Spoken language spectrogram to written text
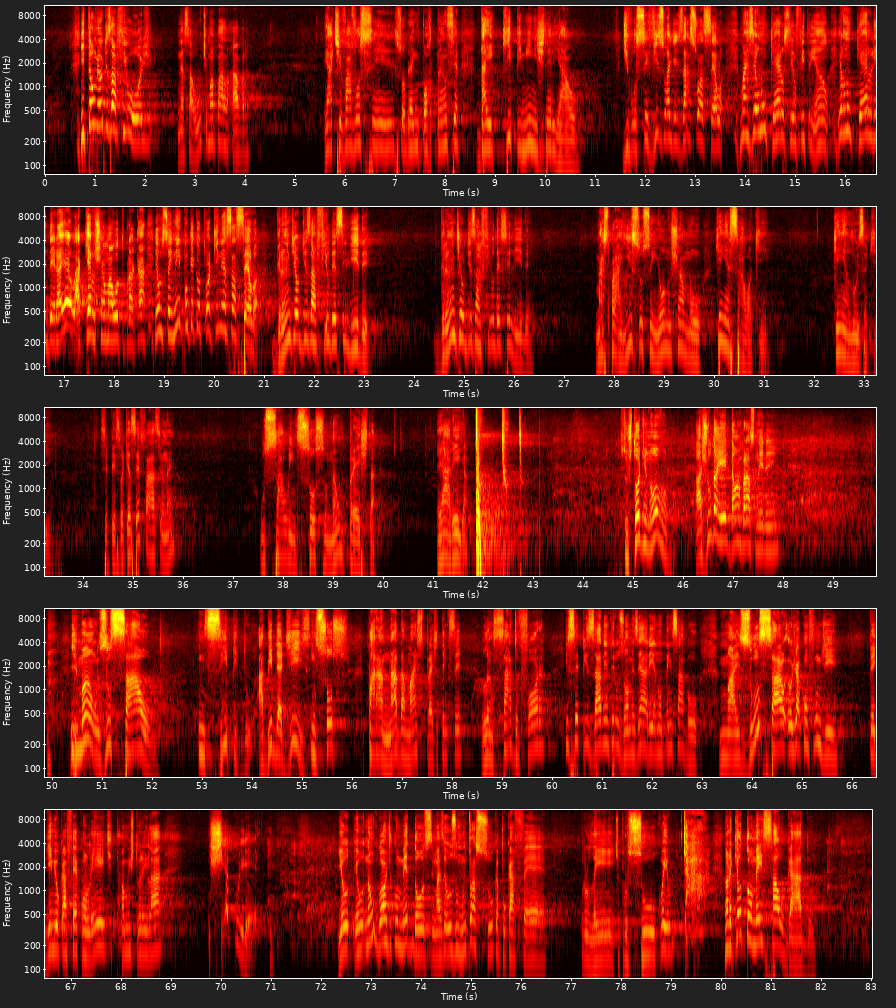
Então, meu desafio hoje, nessa última palavra, é ativar você sobre a importância da equipe ministerial de você visualizar a sua célula, mas eu não quero ser anfitrião, eu não quero liderar, eu lá quero chamar outro para cá, eu não sei nem por que, eu estou aqui nessa célula. Grande é o desafio desse líder, grande é o desafio desse líder, mas para isso o Senhor nos chamou. Quem é sal aqui? Quem é luz aqui? Você pensou que ia ser fácil, né? O sal insosso não presta, é areia. Assustou de novo? Ajuda ele, dá um abraço nele aí. Irmãos, o sal insípido, a Bíblia diz, insosso, para nada mais presta, tem que ser lançado fora e ser pisado entre os homens. É areia, não tem sabor. Mas o sal, eu já confundi. Peguei meu café com leite e tal, misturei lá, enchi a colher. E eu, eu não gosto de comer doce, mas eu uso muito açúcar para o café, para o leite, para o suco. Aí eu, tchá, na hora que eu tomei salgado,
